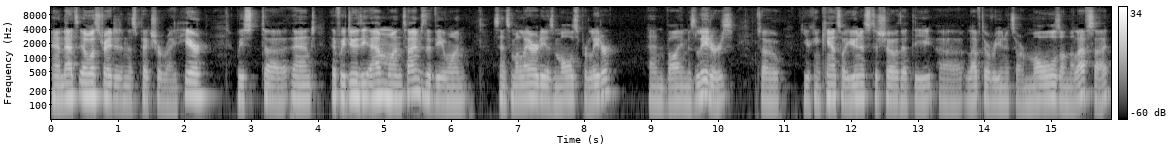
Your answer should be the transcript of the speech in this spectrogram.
And that's illustrated in this picture right here. We uh, and if we do the M1 times the V1, since molarity is moles per liter and volume is liters, so you can cancel units to show that the uh, leftover units are moles on the left side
